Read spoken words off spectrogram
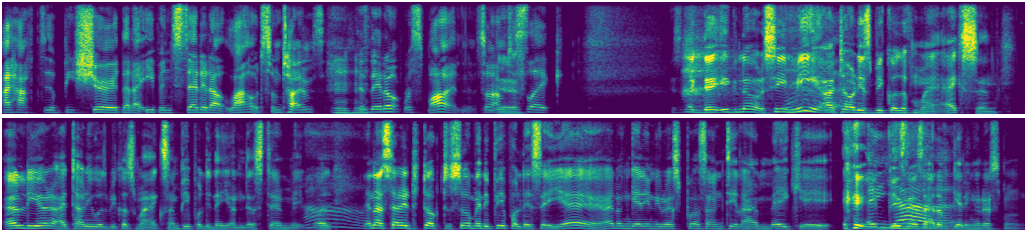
I have to be sure that I even said it out loud sometimes mm-hmm. because they don't respond. So I'm just like, It's like they ignore. See, me, I thought it's because of my accent. Earlier, I thought it was because of my accent. People didn't understand me. But ah. then I started to talk to so many people. They say, "Yeah, I don't get any response until I make a uh, business out of getting a response."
